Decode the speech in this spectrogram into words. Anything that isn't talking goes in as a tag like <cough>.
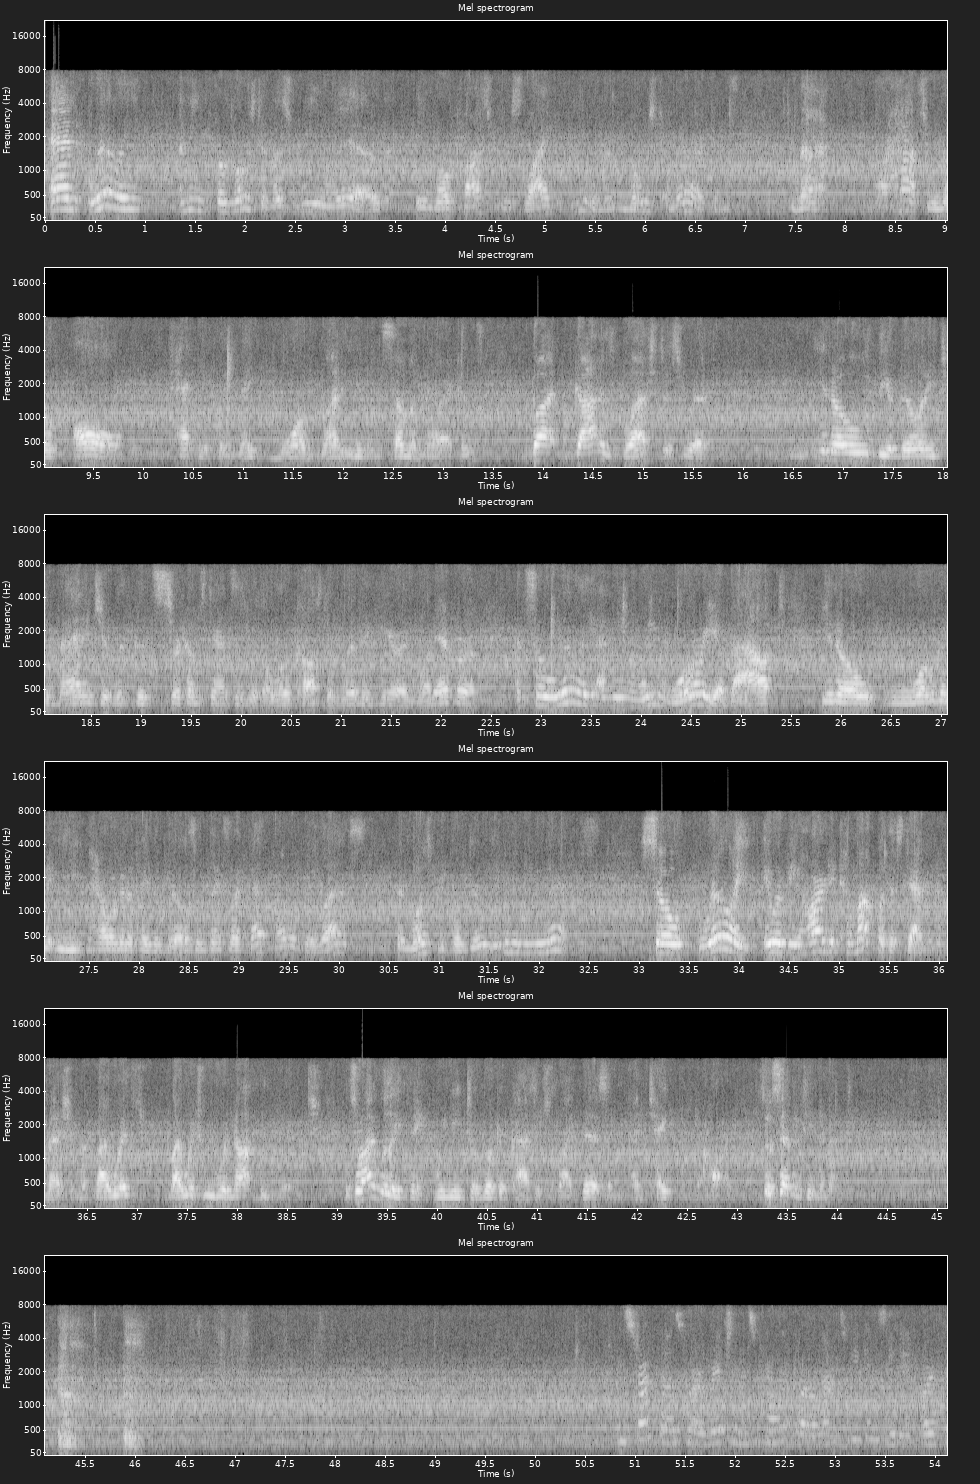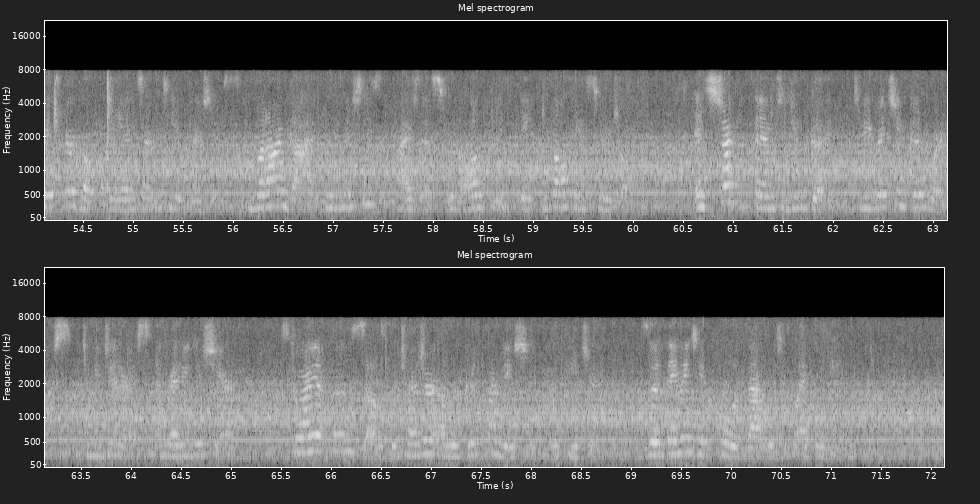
And really, I mean, for most of us, we live a more prosperous life even than most Americans. Not perhaps we don't all technically make more money than some Americans, but God has blessed us with, you know, the ability to manage it with good circumstances, with a low cost of living here and whatever. And so really, I mean, we worry about, you know, what we're going to eat and how we're going to pay the bills and things like that probably less than most people do, even in the U.S. So really, it would be hard to come up with a standard of measurement by which by which we would not be rich. And so I really think we need to look at passages like this and, and take them to heart. So 17 and 19. Instruct those who are rich in this present world not to be conceited or to fix their hope on the uncertainty of riches, but on God, who richly supplies us with all good things, with all things to enjoy. Instruct them to do good, to be rich in good works, to be generous and ready to share, storing up for themselves the treasure of a good foundation for the future, so that they may take hold of that which is life and indeed.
